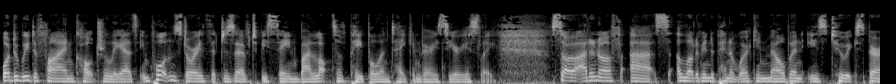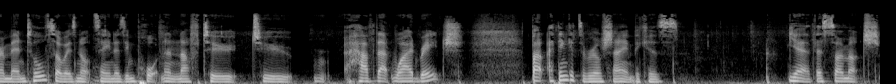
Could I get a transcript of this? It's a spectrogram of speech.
What do we define culturally as important stories that deserve to be seen by lots of people and taken very seriously? So I don't know if uh, a lot of independent work in Melbourne is too experimental, so is not seen as important enough to to have that wide reach. But I think it's a real shame because, yeah, there's so much.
